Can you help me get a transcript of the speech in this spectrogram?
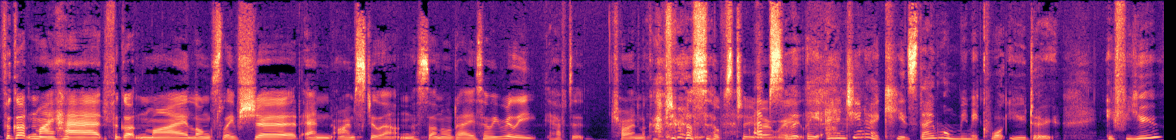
forgotten my hat, forgotten my long sleeve shirt, and I'm still out in the sun all day. So we really have to try and look after ourselves too, don't we? Absolutely. And you know, kids, they will mimic what you do. If you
